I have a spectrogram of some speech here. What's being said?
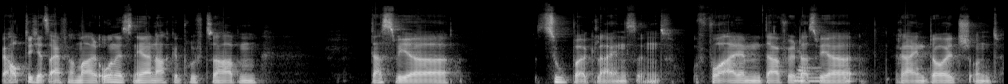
behaupte ich jetzt einfach mal, ohne es näher nachgeprüft zu haben, dass wir super klein sind. Vor allem dafür, ja. dass wir rein deutsch und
